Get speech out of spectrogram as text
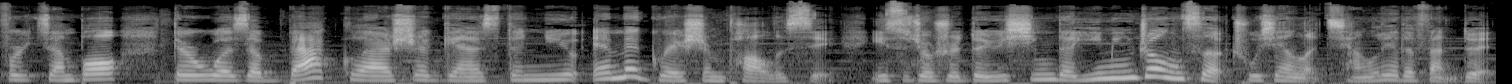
For example, there was a backlash against the new immigration policy，意思就是对于新的移民政策出现了强烈的反对。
